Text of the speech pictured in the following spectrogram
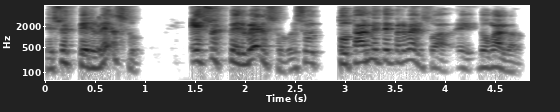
eso es perverso, eso es perverso, eso es totalmente perverso, ah, eh, don Álvaro.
